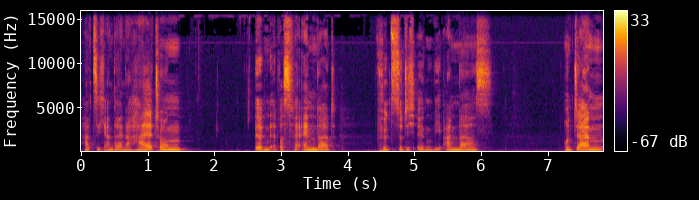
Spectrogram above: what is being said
Hat sich an deiner Haltung irgendetwas verändert? Fühlst du dich irgendwie anders? Und dann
